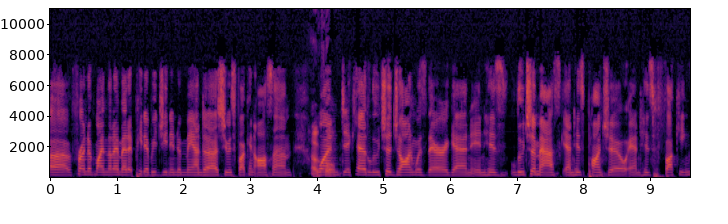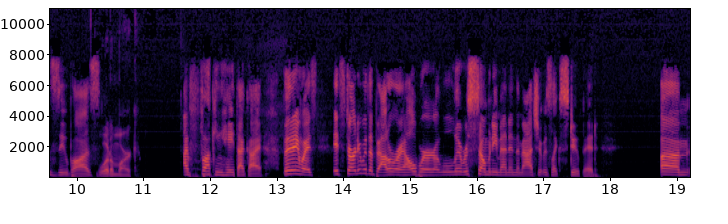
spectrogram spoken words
a friend of mine that I met at PWG named Amanda. She was fucking awesome. oh, One cool. dickhead Lucha John was there again in his Lucha mask and his poncho and his fucking Zubaz. What a mark. I fucking hate that guy. But anyways, it started with a battle royale where there were so many men in the match. It was like stupid. Um,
